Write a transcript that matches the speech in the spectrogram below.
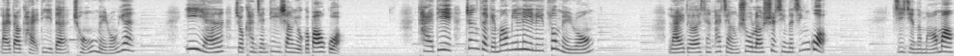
来到凯蒂的宠物美容院，一眼就看见地上有个包裹。凯蒂正在给猫咪丽丽做美容。莱德向她讲述了事情的经过。机警的毛毛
